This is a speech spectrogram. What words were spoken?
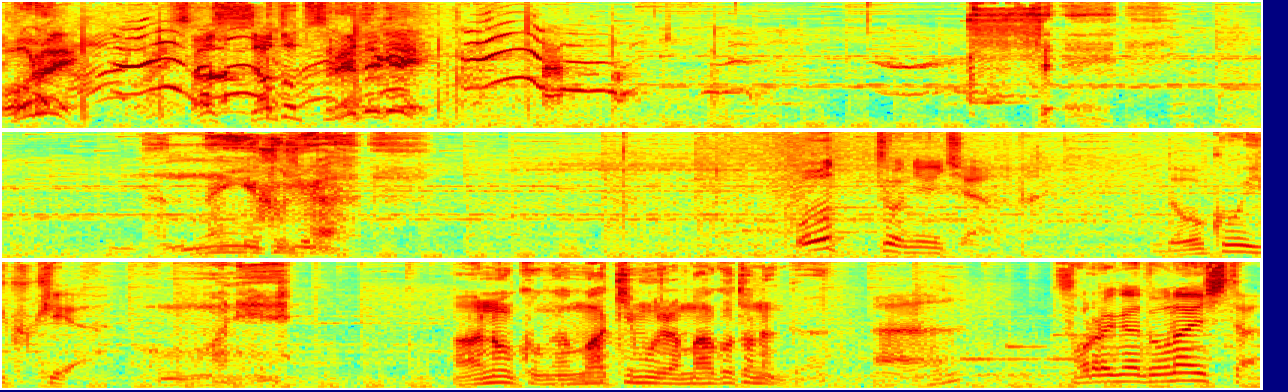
おれさっさと連れてけ。なんなんやこりゃ。おっと兄ちゃんどこ行く気や。ほんまにあの子が牧村誠なんか？ああ？それがどないした？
